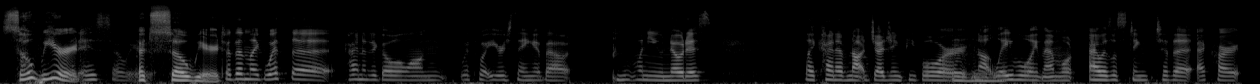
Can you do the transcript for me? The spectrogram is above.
So weird. It is so weird. That's so weird. But then, like with the kind of to go along with what you were saying about when you notice, like kind of not judging people or not Mhm. labeling them. I was listening to the Eckhart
